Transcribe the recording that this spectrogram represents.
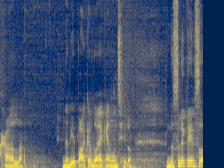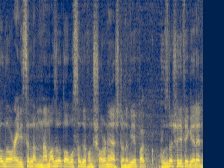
হ্যাঁ আল্লাহ নবী পাকের দয়া কেমন ছিল? রসুল করিম সাল্লাহ আলিসাল্লাম নামাজরত অবস্থা যখন স্মরণে আসলো, নবী পাক হুজরা শরীফে গেলেন।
